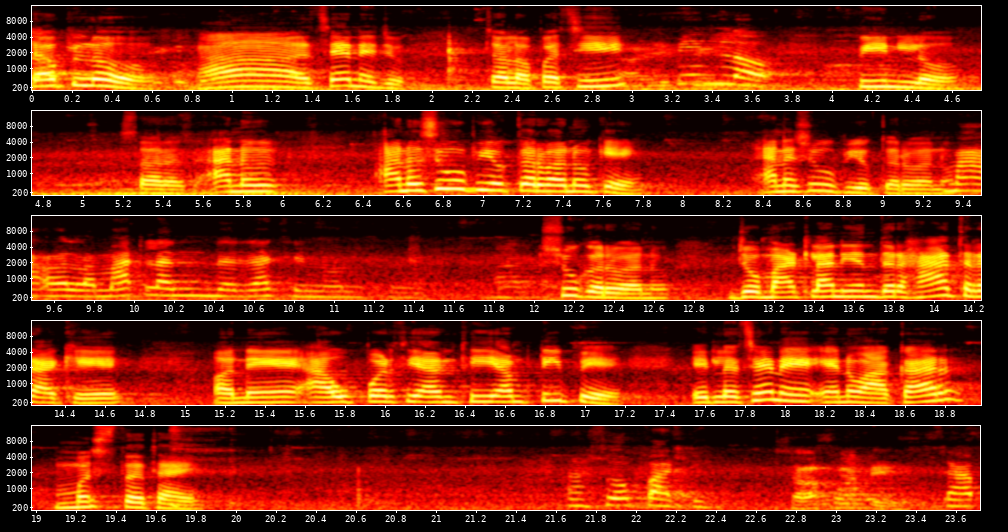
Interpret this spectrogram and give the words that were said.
ટપલો. હા છે ને જો. ચલો પછી? પિનલો. પિનલો. સરસ. આનો આનો શું ઉપયોગ કરવાનો કે? આનો શું ઉપયોગ કરવાનો? માટલાની અંદર રાખીને શું કરવાનું? જો માટલાની અંદર હાથ રાખે અને આ ઉપરથી આમથી આમ ટીપે એટલે છે ને એનો આકાર મસ્ત થાય. સોપાટી. સાપાટી. સાપ.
